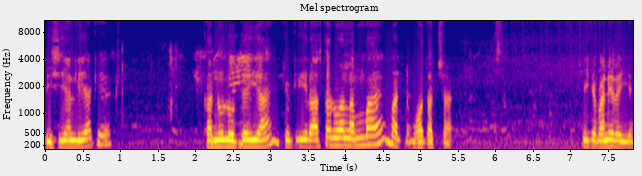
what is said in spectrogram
डिसीज़न लिया कि करनूल होते ही आए, क्योंकि रास्ता थोड़ा लंबा है बट बहुत अच्छा है। ठीक है, बने रहिए।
